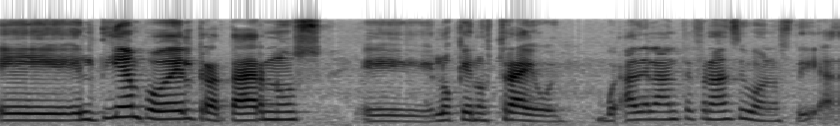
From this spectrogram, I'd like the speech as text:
eh, el tiempo de él tratarnos lo que nos trae hoy. Adelante Francis, buenos días.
